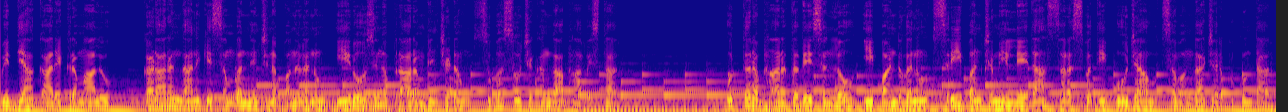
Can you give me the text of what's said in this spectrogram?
విద్యా కార్యక్రమాలు కళారంగానికి సంబంధించిన పనులను ఈ రోజున ప్రారంభించడం శుభసూచకంగా భావిస్తారు. ఉత్తర భారతదేశంలో ఈ పండుగను శ్రీ పంచమి లేదా సరస్వతి పూజా ఉత్సవంగా జరుపుకుంటారు.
